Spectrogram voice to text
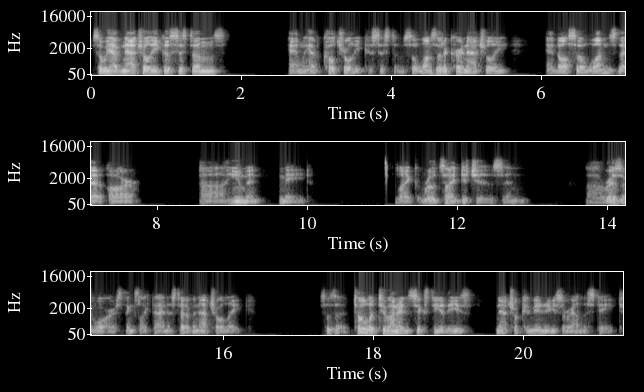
So we have natural ecosystems and we have cultural ecosystems. So ones that occur naturally and also ones that are uh, human made like roadside ditches and uh, reservoirs, things like that, instead of a natural lake. So there's a total of 260 of these natural communities around the state.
